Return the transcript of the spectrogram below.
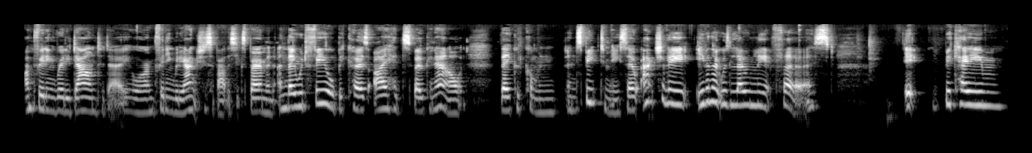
I'm feeling really down today or I'm feeling really anxious about this experiment. And they would feel because I had spoken out, they could come and, and speak to me. So actually, even though it was lonely at first, it became,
